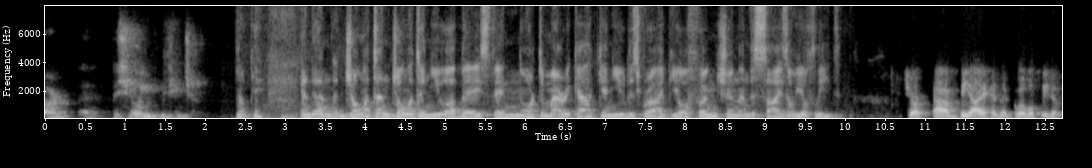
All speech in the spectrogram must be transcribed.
are uh, pursuing in the future. Okay. And then, Jonathan, Jonathan, you are based in North America. Can you describe your function and the size of your fleet? Sure. Uh, BI has a global fleet of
